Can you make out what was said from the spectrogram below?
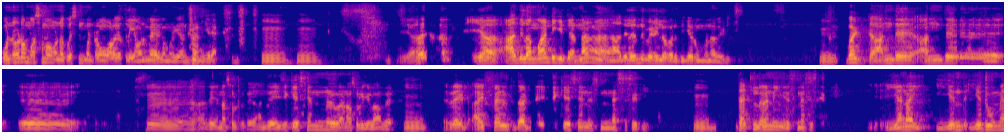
உன்னோட மோசமா உன்னை கொஸ்டின் பண்றவன் உலகத்துல எவனுமே இருக்க முடியாதுன்னு நினைக்கிறேன். யா அதுல மாட்டிக்கிட்டேன்னா அதுல இருந்து வெளியில வர்றதுக்கே ரொம்ப நாள் ஆயிடுச்சு. பட் அந்த அந்த அது என்ன சொல்றது? அந்த எஜுகேஷன் வேணா சொல்லிக்கலாம் அது. Right I felt that education is necessary that learning is necessary ஏன்னா எந்த எதுவுமே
